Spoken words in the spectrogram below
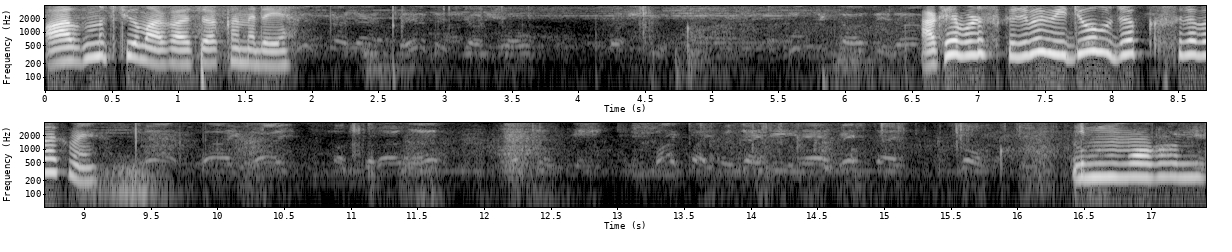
Ağzımda tutuyorum arkadaşlar kamerayı. Arkadaşlar burada sıkıcı bir video olacak. Kusura bakmayın. Limon.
